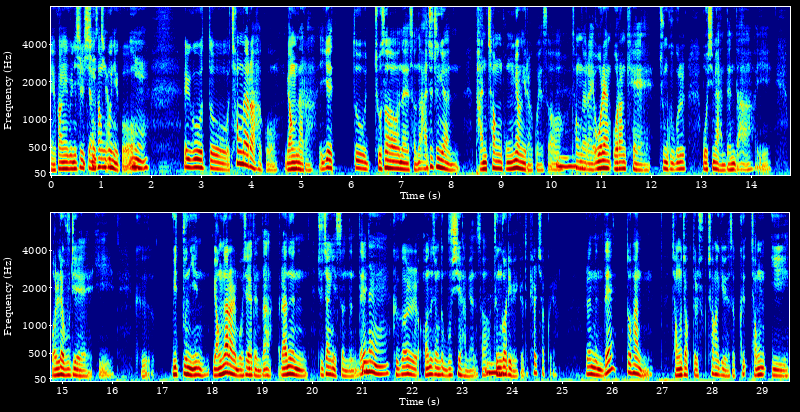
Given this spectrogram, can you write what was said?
예, 광해군이 실시한 실시했죠. 성군이고 예. 그리고 또 청나라하고 명나라 이게 또 조선에서는 아주 중요한 반청 복명이라고 해서 음. 청나라의 오랑, 오랑캐 중국을 모시면 안 된다. 이 원래 우리의 이 그 윗분인 명나라를 모셔야 된다라는 주장이 있었는데 네. 그걸 어느 정도 무시하면서 음. 등거리 외교도 펼쳤고요. 그랬는데 또한 정적들 숙청하기 위해서 그 정 이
